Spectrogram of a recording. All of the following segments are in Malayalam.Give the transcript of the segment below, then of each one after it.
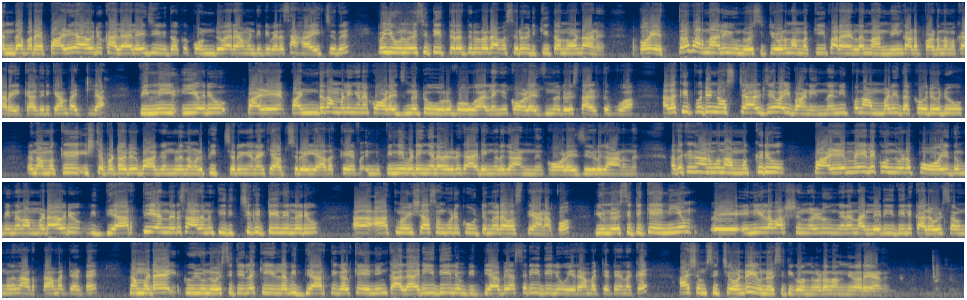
എന്താ പറയാ പഴയ ആ ഒരു കലാലയ ജീവിതമൊക്കെ കൊണ്ടുവരാൻ വേണ്ടിയിട്ട് ഇവരെ സഹായിച്ചത് ഇപ്പൊ യൂണിവേഴ്സിറ്റി ഇത്തരത്തിലുള്ള ഒരു അവസരം ഒരുക്കി തന്നുകൊണ്ടാണ് അപ്പോൾ എത്ര പറഞ്ഞാലും യൂണിവേഴ്സിറ്റിയോട് നമുക്ക് ഈ പറയാനുള്ള നന്ദിയും കടപ്പാടും നമുക്ക് അറിയിക്കാതിരിക്കാൻ പറ്റില്ല. പിന്നെ ഈ- ഒരു പഴയ പണ്ട് നമ്മളിങ്ങനെ കോളേജിൽ നിന്ന് ടൂർ പോവുക അല്ലെങ്കിൽ കോളേജിൽ നിന്ന് ഒരു സ്ഥലത്ത് പോവുക അതൊക്കെ ഇപ്പൊ ഒരു നൊസ്റ്റാൾജിയ വൈബാണ് ഇന്ന് തന്നെ ഇപ്പൊ നമ്മൾ ഇതൊക്കെ ഒരു ഒരു നമുക്ക് ഇഷ്ടപ്പെട്ട ഒരു ഭാഗങ്ങൾ നമ്മൾ പിക്ചർ ഇങ്ങനെ ക്യാപ്ചർ ചെയ്യുക അതൊക്കെ പിന്നെ ഇവിടെ ഇങ്ങനെ ഒരു കാര്യങ്ങൾ കാണുന്നു കോളേജുകൾ കാണുന്നു. അതൊക്കെ കാണുമ്പോൾ നമുക്കൊരു പഴമയിലേക്ക് ഒന്നുകൂടെ പോയതും പിന്നെ നമ്മുടെ ആ ഒരു വിദ്യാർത്ഥി എന്നൊരു സാധനം തിരിച്ചു കിട്ടിയെന്നുള്ളൊരു ആത്മവിശ്വാസം കൂടി കൂട്ടുന്ന ഒരു അവസ്ഥയാണ്. അപ്പോൾ യൂണിവേഴ്സിറ്റിക്ക് ഇനിയും ഇനിയുള്ള വർഷങ്ങളിലും ഇങ്ങനെ നല്ല രീതിയിൽ കലോത്സവങ്ങൾ നടത്താൻ പറ്റട്ടെ. നമ്മുടെ യൂണിവേഴ്സിറ്റിയിലെ കീഴിലെ വിദ്യാർത്ഥികൾക്ക് ഇനിയും കലാരീതിയിലും വിദ്യാഭ്യാസ രീതിയിലും ഉയരാൻ പറ്റട്ടെ എന്നൊക്കെ ആശംസിച്ചുകൊണ്ട് യൂണിവേഴ്സിറ്റിക്ക് ഒന്നുകൂടെ നന്ദി പറയാണ്.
